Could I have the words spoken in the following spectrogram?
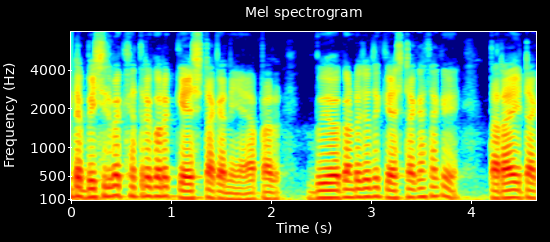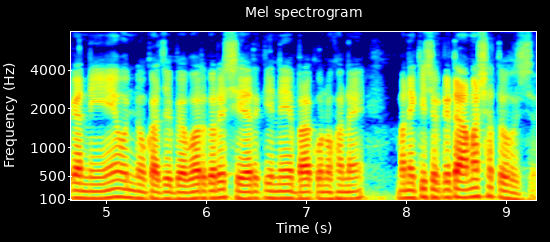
এটা বেশিরভাগ ক্ষেত্রে করে ক্যাশ টাকা নিয়ে। আপনার বিও অ্যাকাউন্টে যদি ক্যাশ টাকা থাকে, তারা এই টাকা নিয়ে অন্য কাজে ব্যবহার করে শেয়ার কিনে বা কোনোখানে মানে কিছু একটা, এটা আমার সাথেও হয়েছে।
